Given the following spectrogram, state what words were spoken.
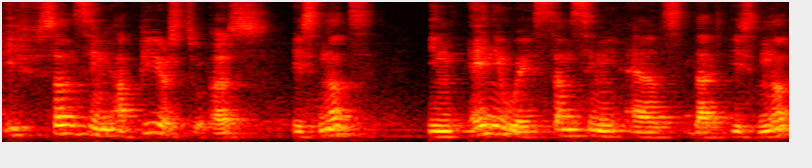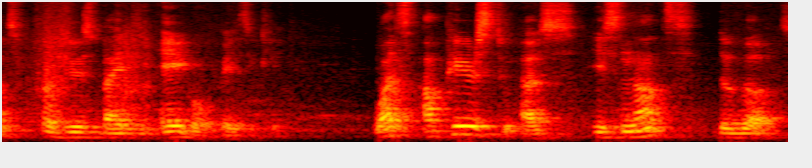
if something appears to us, it's not in any way something else that is not produced by the ego, basically. What appears to us is not the world.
